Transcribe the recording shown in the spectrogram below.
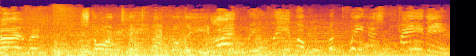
retirement. Storm takes back the lead. Unbelievable! The queen is fading.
